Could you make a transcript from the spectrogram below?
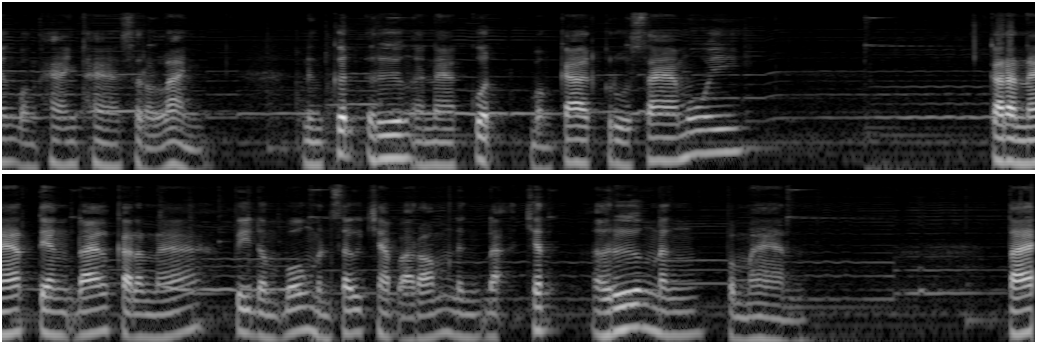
និងបង្ហាញថាស្រឡាញ់នឹងគិតរឿងអនាគតបង្កើតគ្រួសារមួយ ករណាទាំងដែលករណាពីដំបូងមិនសូវចាប់អារម្មណ៍និងដាក់ចិត្តរឿងនឹងប្រមាណតែ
